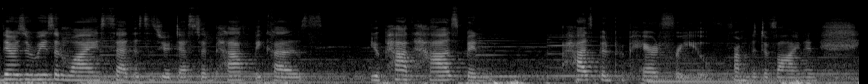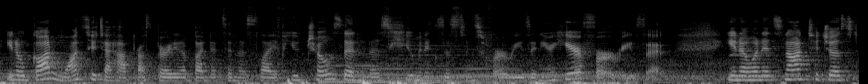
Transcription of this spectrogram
there's a reason why I said this is your destined path because your path has been has been prepared for you from the divine. And, you know, God wants you to have prosperity and abundance in this life. You've chosen this human existence for a reason. You're here for a reason, you know, and it's not to just,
